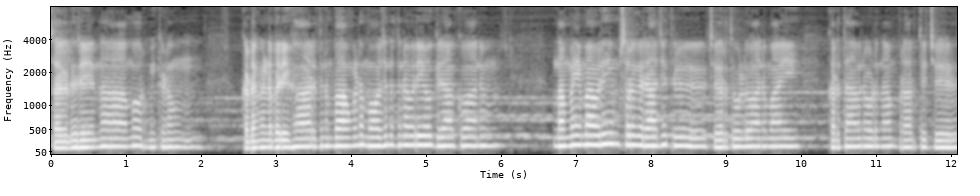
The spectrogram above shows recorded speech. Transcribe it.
സകലരെ നാം ഓർമ്മിക്കണം. കടങ്ങളുടെ പരിഹാരത്തിനും പാവങ്ങളുടെ മോചനത്തിനും അവരെ യോഗ്യരാക്കുവാനും നമ്മയും അവരെയും സ്വർഗരാജ്യത്തിൽ ചേർത്തുകൊള്ളുവാനുമായി കർത്താവിനോട് നാം പ്രാർത്ഥിച്ച്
